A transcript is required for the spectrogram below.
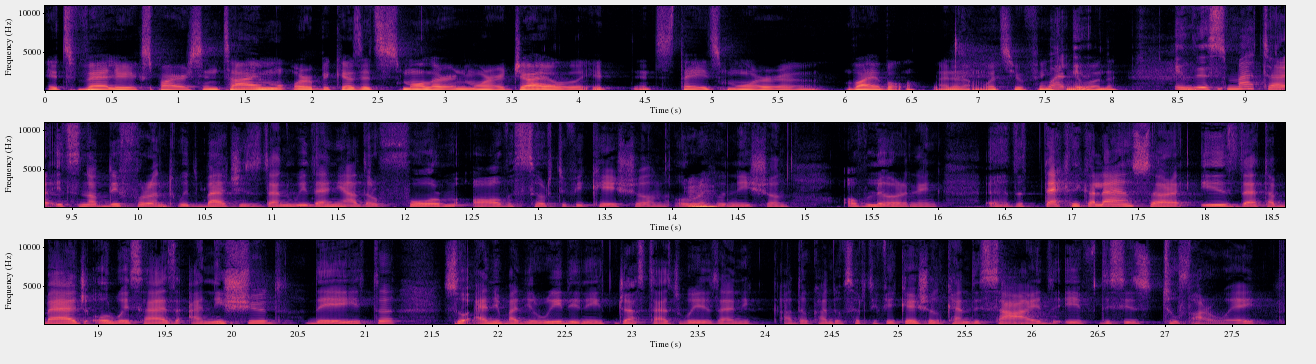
its value expires in time or because it's smaller and more agile it it stays more uh, viable? I don't know. What's your thinking well, in, about that? in this matter it's not different with badges than with any other form of certification or mm. recognition of learning. Uh, the technical answer is that a badge always has an issued date so anybody reading it just as with any other kind of certification can decide if this is too far away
